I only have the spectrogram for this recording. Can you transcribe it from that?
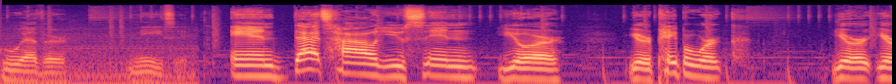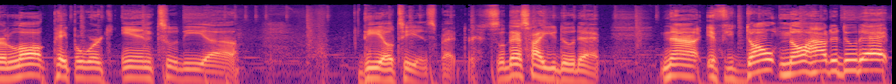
whoever needs it. And that's how you send your your paperwork, your your log paperwork into the uh, DOT inspector. So that's how you do that. Now, if you don't know how to do that,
